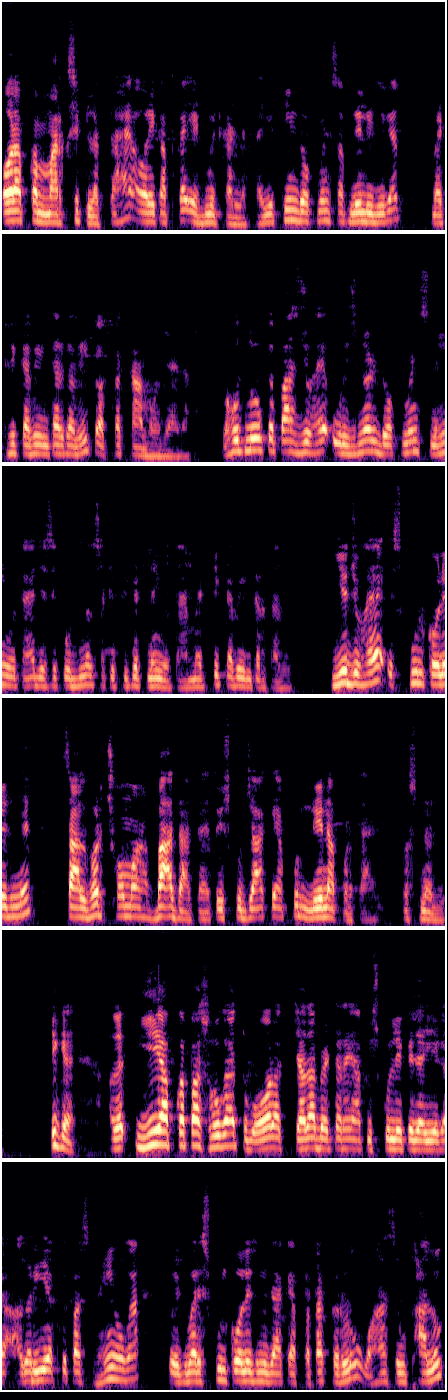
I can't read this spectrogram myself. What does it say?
और आपका मार्कशीट लगता है और एक आपका एडमिट कार्ड लगता है। ये तीन डॉक्यूमेंट्स आप ले लीजिएगा, मैट्रिक का भी, इंटर का भी तो आपका काम हो जाएगा। बहुत लोगों के पास जो है ओरिजिनल डॉक्यूमेंट्स नहीं होता है, जैसे ओरिजिनल सर्टिफिकेट नहीं होता है मैट्रिक का भी इंटर का भी ये जो है स्कूल कॉलेज में साल भर छः माह बाद आता है तो इसको जाके आपको लेना पड़ता है पर्सनली ठीक है? अगर ये आपका पास होगा तो और ज़्यादा बेटर है, आप इसको लेके जाइएगा। अगर ये आपके पास नहीं होगा तो एक बार स्कूल कॉलेज में जाके आप पता कर लो, वहाँ से उठा लो।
